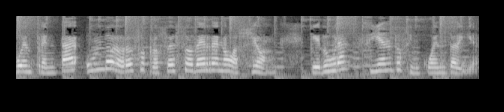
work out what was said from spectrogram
o enfrentar un doloroso proceso de renovación que dura 150 días.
